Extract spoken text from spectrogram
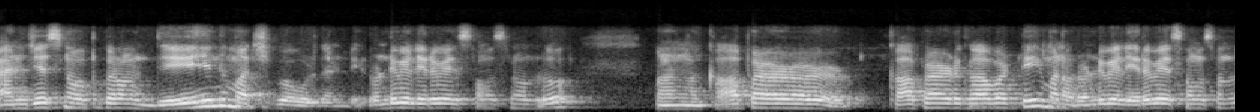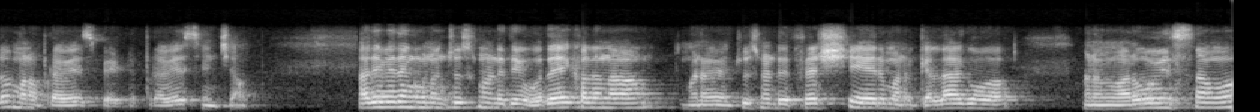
ఆయన చేసిన ఉపకారం దేన్ని మర్చిపోకూడదండి. రెండు వేల ఇరవై సంవత్సరంలో మనల్ని కాపాడాడు. కాపాడాడు కాబట్టి మనం రెండు వేల ఇరవై సంవత్సరంలో మనం ప్రవేశపెట్టు ప్రవేశించాం. అదేవిధంగా మనం చూసుకున్నట్లయితే ఉదయకలన మనం చూసినట్లయితే ఫ్రెష్ ఎయిర్ మనకు ఎలాగో మనం అనుభవిస్తామో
